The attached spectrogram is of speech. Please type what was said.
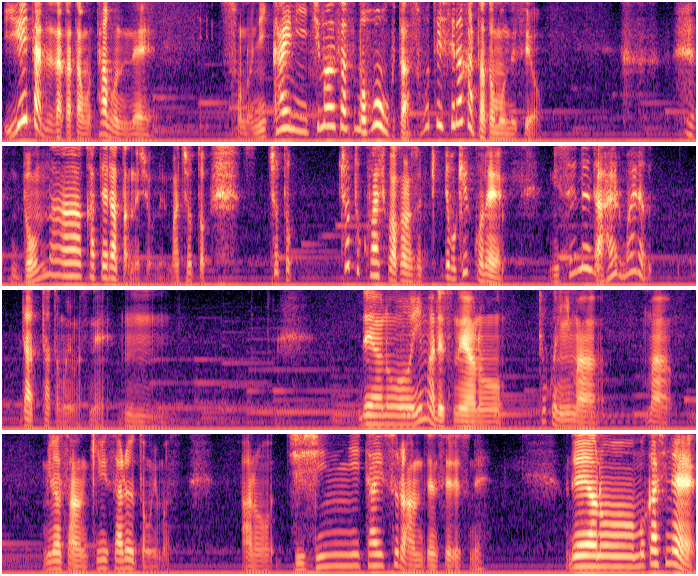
家建てた方も多分ね、その2階に1万冊も本を置くとは想定してなかったと思うんですよ。どんな家庭だったんでしょうね。まあちょっと、ちょっと、ちょっと詳しくわかりません。でも結構ね、2000年代入る前だったと思いますね。うん。で、あの、今ですね、あの、特に今、まあ、皆さん気にされると思います。あの、地震に対する安全性ですね。で、あの、昔ね、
